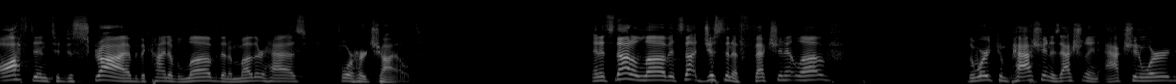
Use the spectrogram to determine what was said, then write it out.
often to describe the kind of love that a mother has for her child. And it's not a love, it's not just an affectionate love. The word compassion is actually an action word.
